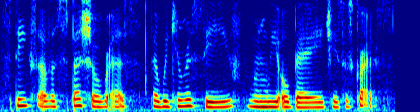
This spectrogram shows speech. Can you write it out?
speaks of a special rest that we can receive when we obey Jesus Christ.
